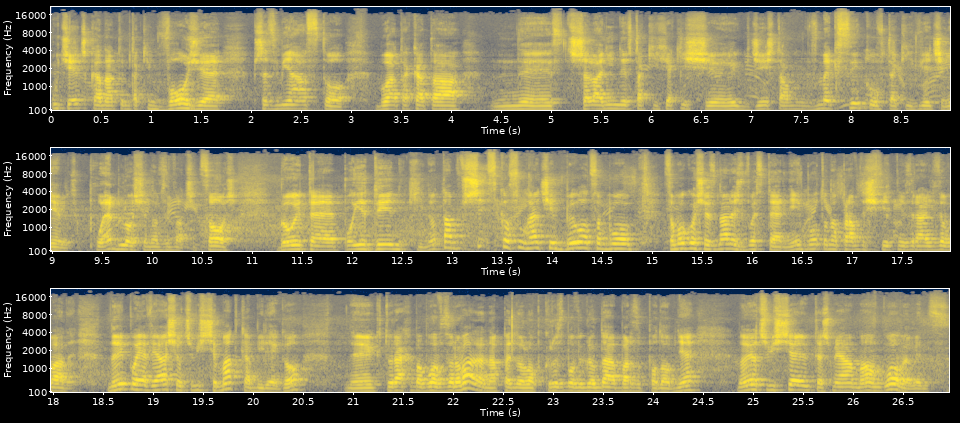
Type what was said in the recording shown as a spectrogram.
ucieczka na tym takim wozie przez miasto, była taka ta mm, strzelaniny w takich jakichś gdzieś tam w Meksyku, w takich wiecie, nie wiem, Pueblo się nazywa czy coś były te pojedynki, no tam wszystko, słuchajcie, było co było, co mogło się znaleźć w westernie i było to naprawdę świetnie zrealizowane. No i pojawiała się oczywiście matka Bilego, yy, która chyba była wzorowana na Penelope Cruz, bo wyglądała bardzo podobnie. No i oczywiście też miała małą głowę, więc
